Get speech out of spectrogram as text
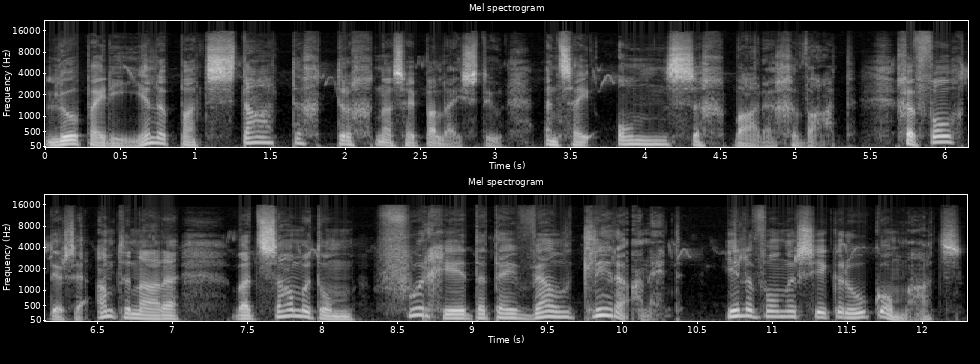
loop hy die hele pad statig terug na sy paleis toe in sy onsigbare gewaad, gevolg deur sy amptenare wat saam met hom voorgee dat hy wel klere aan het. Julle wonder seker hoekom, Mats,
